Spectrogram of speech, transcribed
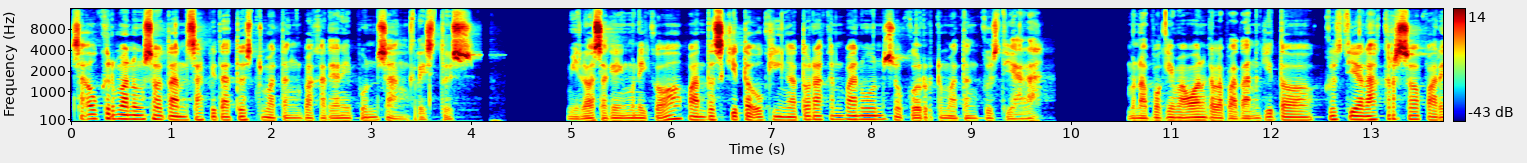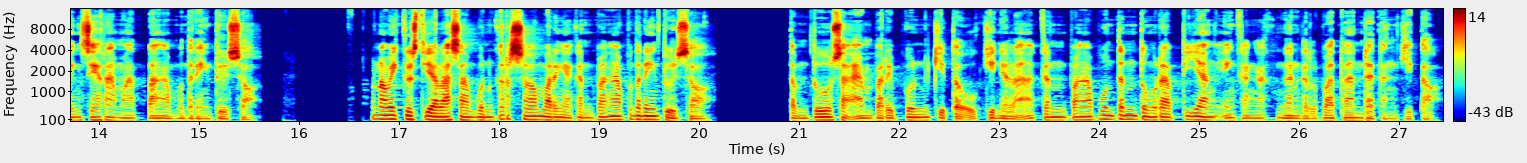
Sauger manungsa tansah pitados dumateng pakaryanipun Sang Kristus. Mila saking menika pantes kita ugi ngaturaken panuwun syukur dumateng Gusti Allah. Menapa kemawon kelepatan kita, Gusti Allah kersa paring sih rahmat pangapunten ing dosa. Menawi Gusti Allah sampun kersa maringaken pangapunten ing dosa, Tentu saemperipun kita ugi nelakaken pangapunten tumrap tiang ingkang kagungan kelepatan datang kita.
